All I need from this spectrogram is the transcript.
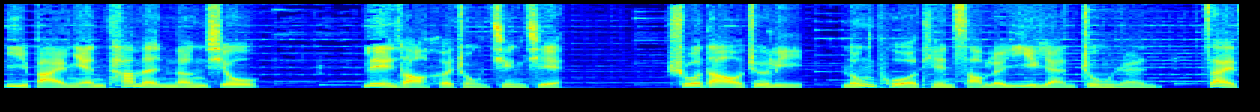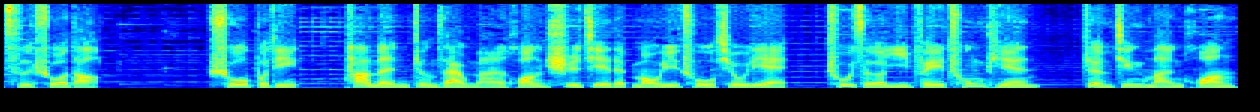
一百年他们能修炼到何种境界？说到这里，龙破天扫了一眼众人，再次说道：“说不定他们正在蛮荒世界的某一处修炼，出则一飞冲天，震惊蛮荒。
